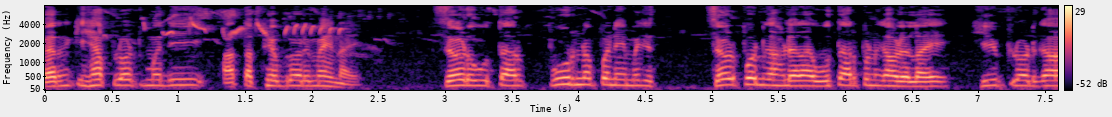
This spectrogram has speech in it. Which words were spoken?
कारण की ह्या प्लॉटमध्ये आता फेब्रुवारी महिना आहे. चढ उतार पूर्णपणे म्हणजे चढ पण गावलेला आहे उतार पण गावलेला आहे. ही प्लॉट गा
